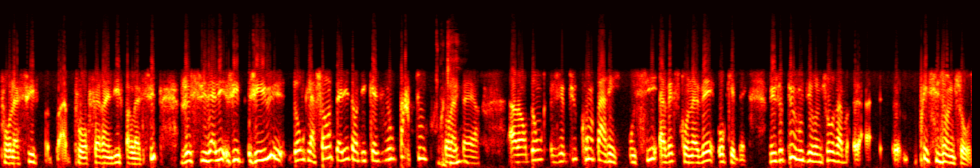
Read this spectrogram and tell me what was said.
pour la suite, pour faire un livre par la suite. Je suis allée, j'ai eu donc la chance d'aller dans des casinos partout sur la terre. Alors donc, j'ai pu comparer aussi avec ce qu'on avait au Québec. Mais je peux vous dire une chose, euh, euh, précisons une chose.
